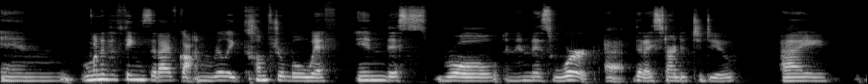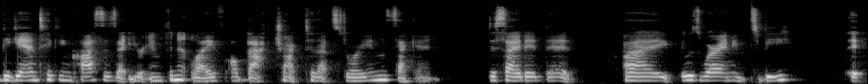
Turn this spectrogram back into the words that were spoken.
And one of the things that I've gotten really comfortable with in this role and in this work uh, that I started to do, I began taking classes at Your Infinite Life. I'll backtrack to that story in a second. Decided that I it was where I needed to be. It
